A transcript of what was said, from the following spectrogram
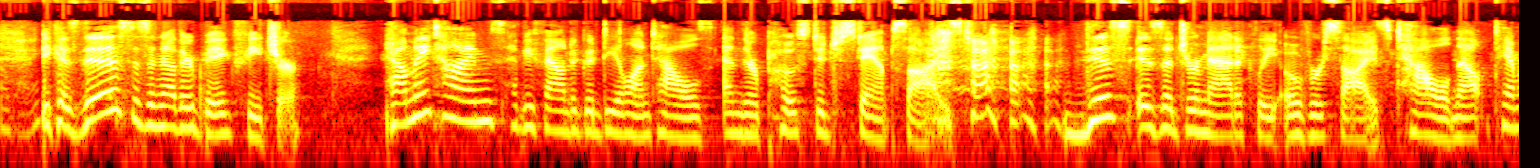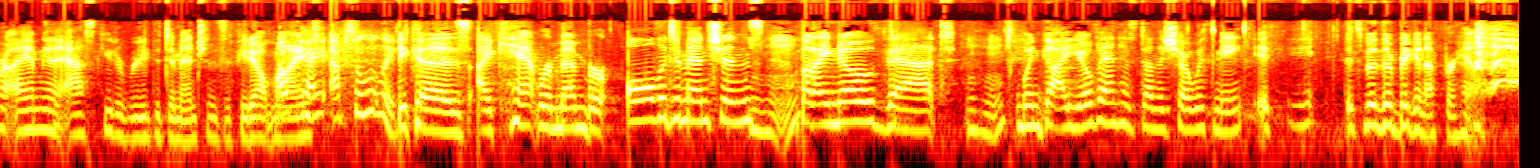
okay. because this is another big feature. How many times have you found a good deal on towels and they're postage stamp sized? this is a dramatically oversized towel. Now, Tamara, I am going to ask you to read the dimensions if you don't mind. Okay, absolutely. Because I can't remember all the dimensions, mm -hmm. but I know that mm -hmm. when Guy Yovan has done the show with me, it, it's they're big enough for him.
